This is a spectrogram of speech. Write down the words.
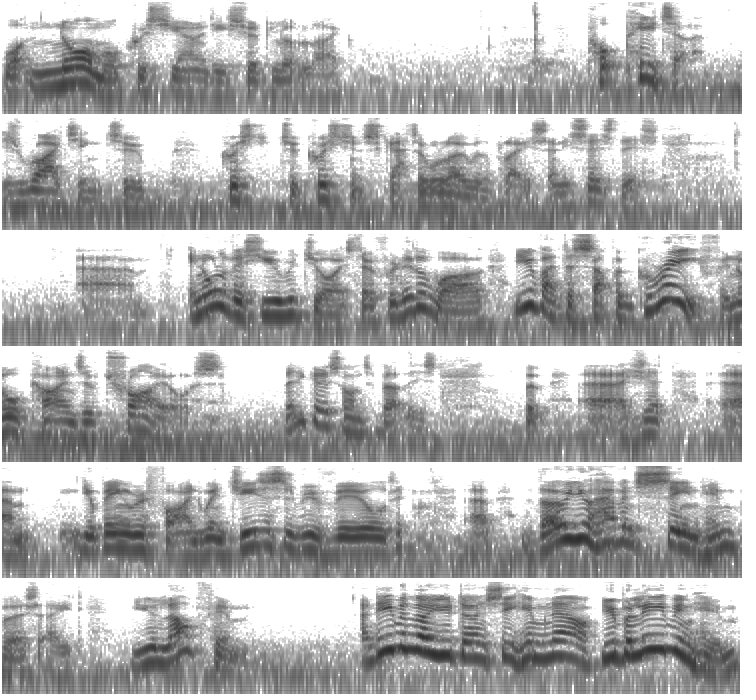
what normal Christianity should look like. Peter is writing to, Christ, to Christians scattered all over the place, and he says this in all of this you rejoice, though for a little while you've had to suffer grief in all kinds of trials. Then he goes on to about this. But uh, he said, um, You're being refined. When Jesus is revealed, uh, though you haven't seen him, verse 8, you love him. And even though you don't see him now, you believe in him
